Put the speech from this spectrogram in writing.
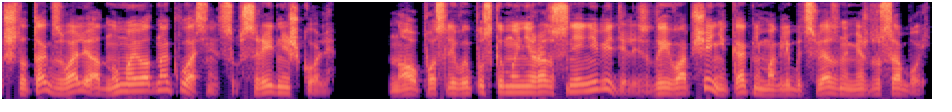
что так звали одну мою одноклассницу в средней школе. Но после выпуска мы ни разу с ней не виделись, да и вообще никак не могли быть связаны между собой.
